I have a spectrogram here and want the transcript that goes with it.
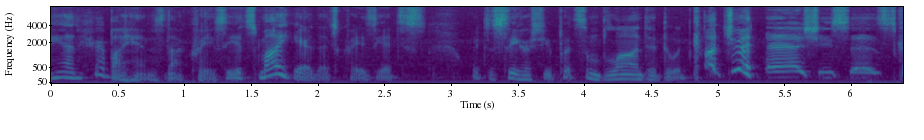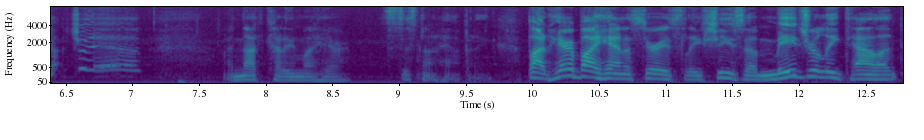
Hair by Hannah's not crazy. It's my hair that's crazy. I just Wait to see her. She put some blonde into it. Cut your hair, she says. Cut your hair. I'm not cutting my hair. It's just not happening. But Hair by Hannah, seriously, she's a major league talent.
